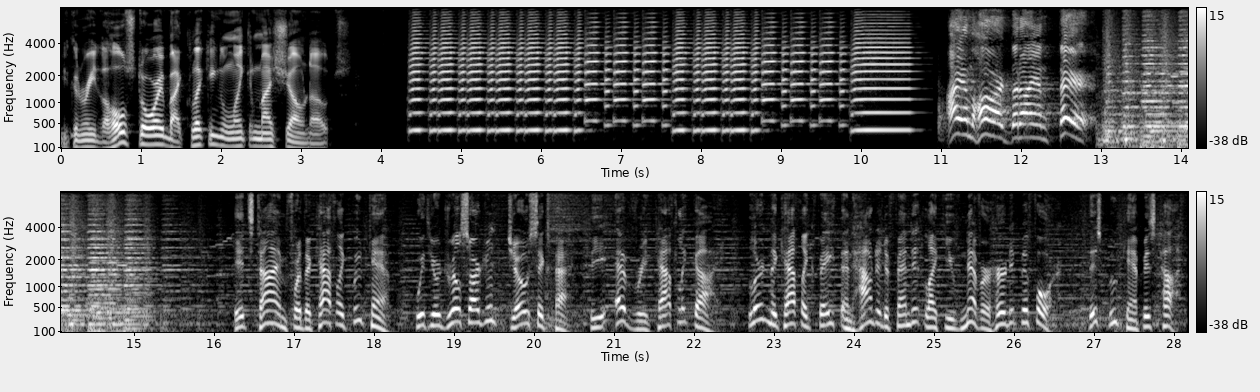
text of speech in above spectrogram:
You can read the whole story by clicking the link in my show notes. I am hard, but I am fair. It's time for the Catholic Boot Camp with your drill sergeant, Joe Sixpack, the every Catholic guy. Learn the Catholic faith and how to defend it like you've never heard it before. This boot camp is tough,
